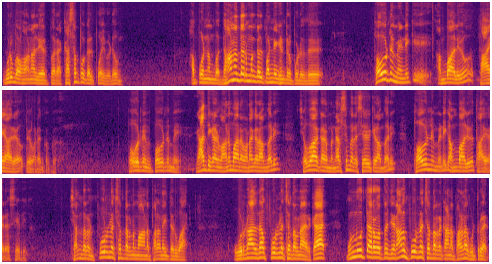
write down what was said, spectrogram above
குரு பகவானால் ஏற்படுற கசப்புகள் போய்விடும். அப்போ நம்ம தான தர்மங்கள் பண்ணுகின்ற பொழுது பௌர்ணமி அன்னைக்கு அம்பாலையோ தாயாரையோ போய் வணங்குங்க. பௌர்ணமி பௌர்ணமி ஞாயிற்றுக்கிழமை அனுமானை வணங்குற மாதிரி செவ்வாய்க்கிழமை நரசிம்மரை சேவிக்கிற மாதிரி பௌர்ணமி அன்னைக்கு அம்பாலையோ தாயாரோ சேவிங்க. சந்திரன் பூர்ண சந்திரனமான பலனை தருவார். ஒரு நாள் தான் பூர்ண சந்திரனாக இருக்கார். முந்நூற்றி அறுபத்தஞ்சு நாளும் பூர்ண சந்திரனுக்கான பலனை கொடுத்துருவார்.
